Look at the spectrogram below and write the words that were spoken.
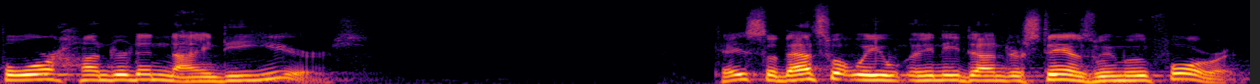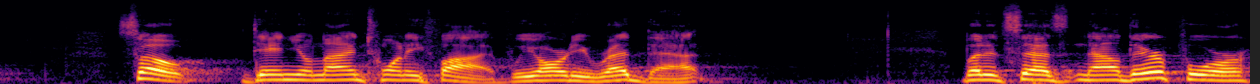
490 years. Okay, so that's what we, we need to understand as we move forward. So, Daniel 9:25, we already read that. But it says, Now therefore,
